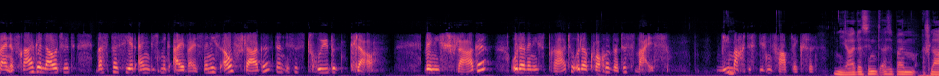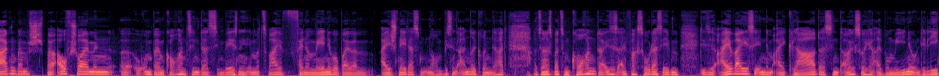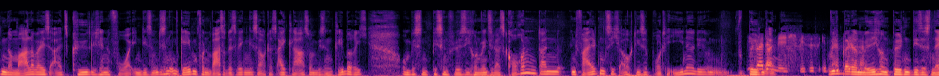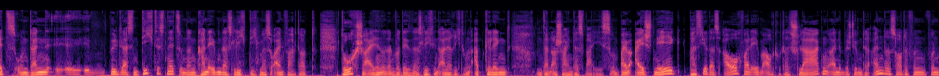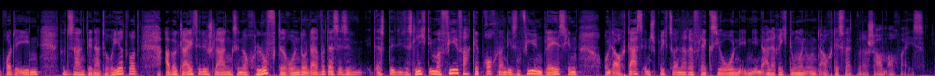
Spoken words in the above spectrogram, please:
meine Frage lautet, was passiert eigentlich mit Eiweiß? Wenn ich es aufschlage, dann ist es trübe klar. Wenn ich es schlage oder wenn ich es brate oder koche, wird es weiß. Wie macht es diesen Farbwechsel? Ja, das sind also beim Schlagen, beim, beim Aufschäumen äh, und beim Kochen sind das im Wesentlichen immer zwei Phänomene, wobei beim Eischnee das noch ein bisschen andere Gründe hat. Also erstmal zum Kochen, da ist es einfach so, dass eben diese Eiweiße in dem Ei klar, das sind auch solche Albumine und die liegen normalerweise als Kügelchen vor in diesen und die sind umgeben von Wasser, deswegen ist auch das Ei klar so ein bisschen glibberig und ein bisschen, bisschen flüssig und wenn Sie das kochen, dann entfalten sich auch diese Proteine, die bilden wie bei der Milch, wie Sie es eben wie bei der Milch und bilden dieses Netz und dann äh, bildet das ein dichtes Netz und dann kann eben das Licht nicht mehr so einfach dort durchscheinen und dann wird das Licht in alle Richtungen abgelenkt und dann erscheint das weiß. Und beim Eischnee passiert das auch, weil eben auch durch das Schlagen eine bestimmte andere Sorte von, von Proteinen sozusagen denaturiert wird, aber gleichzeitig schlagen sie noch Luft darunter und da wird das, das, das Licht immer vielfach gebrochen an diesen vielen Bläschen und auch das entspricht zu einer Reflexion in, in alle Richtungen und auch deshalb wird der Schaum auch weiß.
